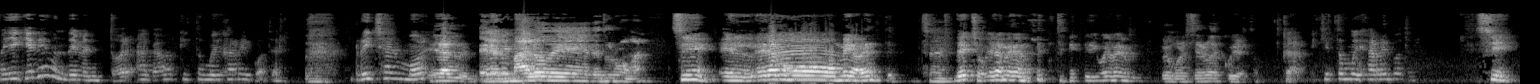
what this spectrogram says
Oye, ¿quién es un dementor acá? Porque esto es muy Harry Potter. Richard Moll. Era el, Era el malo de, de Turboman. Sí, él era como Ah. Sí. De hecho, era Megamente. Igual Megamente. pero con el cerebro descubierto. Claro. Es que esto es muy Harry Potter. Sí.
